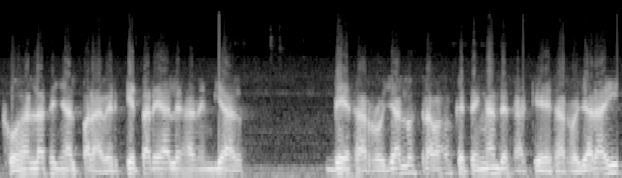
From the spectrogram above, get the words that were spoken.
cojan la señal para ver qué tarea les han enviado, desarrollar los trabajos que tengan que desarrollar ahí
